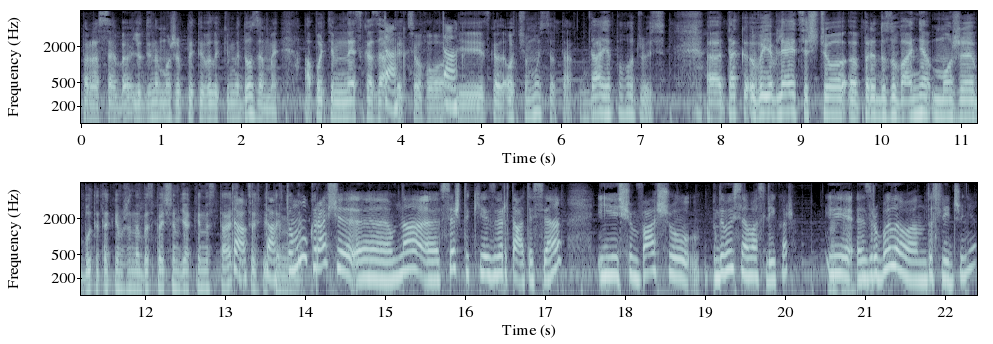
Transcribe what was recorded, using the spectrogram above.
про себе. Людина може пити великими дозами, а потім не сказати Так, цього так. і сказати, от чомусь отак. Да, я погоджуюсь. Е, Так виявляється, що е, передозування може бути таким же небезпечним, як і нестача Так, цих так. Тому краще на все ж таки звертатися, і щоб вашу подивився на вас лікар і е, зробили вам дослідження.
